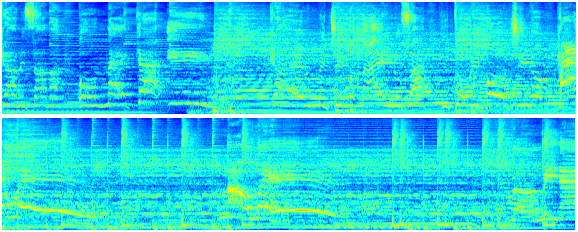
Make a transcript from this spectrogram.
神様お願い帰る道はないのさ一人ぼっちのハイウェイ No way! Rory Nay!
